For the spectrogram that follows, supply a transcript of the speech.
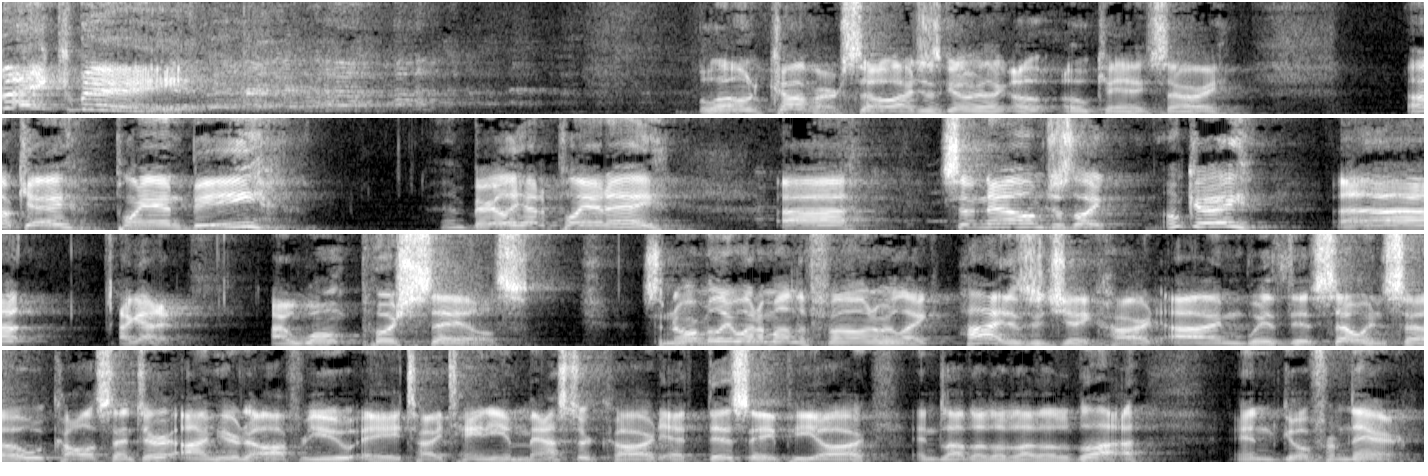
make me! Blown cover. So I just go like, Oh, okay, sorry. Okay, plan B. I barely had a plan A. Uh, so now I'm just like, okay, uh, I got it. I won't push sales. So normally when I'm on the phone, we're like, "Hi, this is Jake Hart. I'm with this so and so call center. I'm here to offer you a titanium Mastercard at this APR and blah blah blah blah blah blah, and go from there."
